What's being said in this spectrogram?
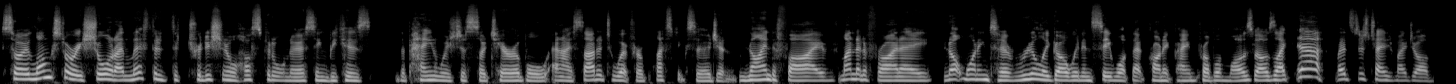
So, long story short, I left the, the, traditional hospital nursing because the pain was just so terrible. And I started to work for a plastic surgeon, nine to five, Monday to Friday, not wanting to really go in and see what that chronic pain problem was. But I was like, yeah, let's just change my job.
